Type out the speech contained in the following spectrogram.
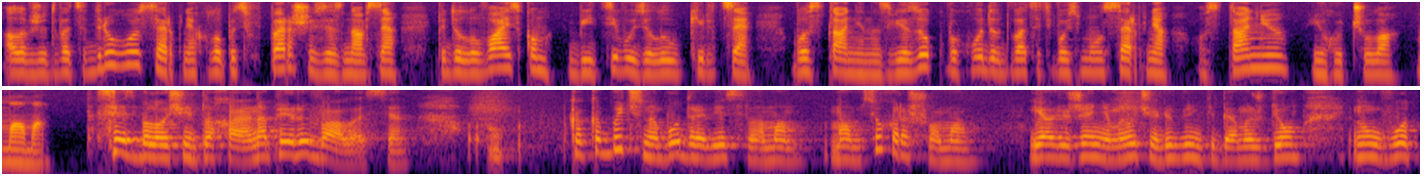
але вже 22 серпня хлопець вперше зізнався. Під Іловайськом бійців узяли у кільце. Востаннє на зв'язок виходив 28 серпня. Останньою його чула мама. Связь была очень плохая, она прерывалась. Как обычно, бодро, весело. Мам, мам, все хорошо, мам. Я говорю, Женя, мы очень любим тебя, мы ждем. Ну вот,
